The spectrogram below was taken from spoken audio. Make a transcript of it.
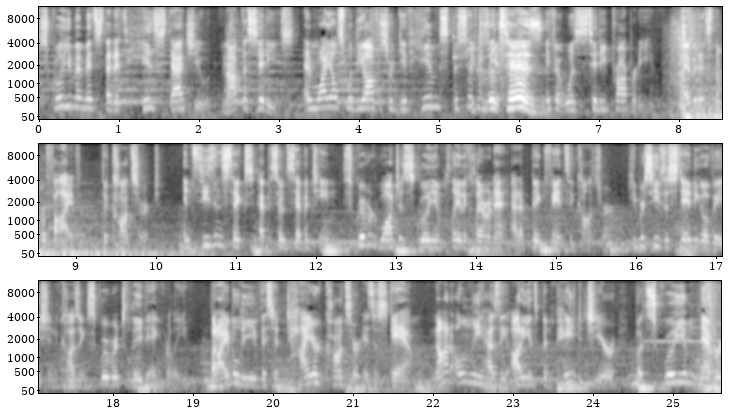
Squilliam admits that it's his statue, not the city's. And why else would the officer give him specifically Because it's his. if it was city property? Evidence number 5, the concert. In season 6, episode 17, Squidward watches Squilliam play the clarinet at a big fancy concert. He receives a standing ovation, causing Squidward to leave angrily. But I believe this entire concert is a scam. Not only has the audience been paid to cheer, but Squilliam never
